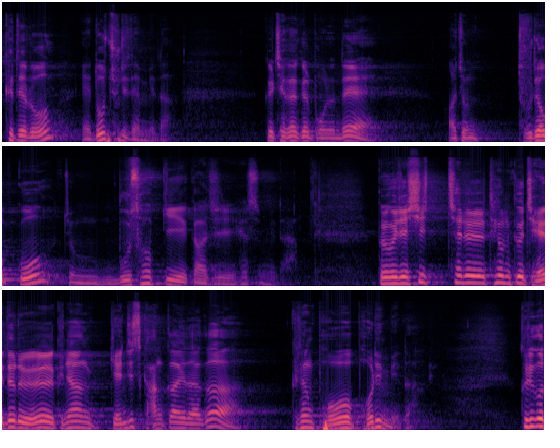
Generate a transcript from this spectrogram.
그대로 예, 노출이 됩니다. 그 제가 그걸 보는데 아, 좀 두렵고 좀 무섭기까지 했습니다. 그리고 이제 시체를 태운 그 제들을 그냥 겐지스 강가에다가 그냥 버, 버립니다. 그리고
